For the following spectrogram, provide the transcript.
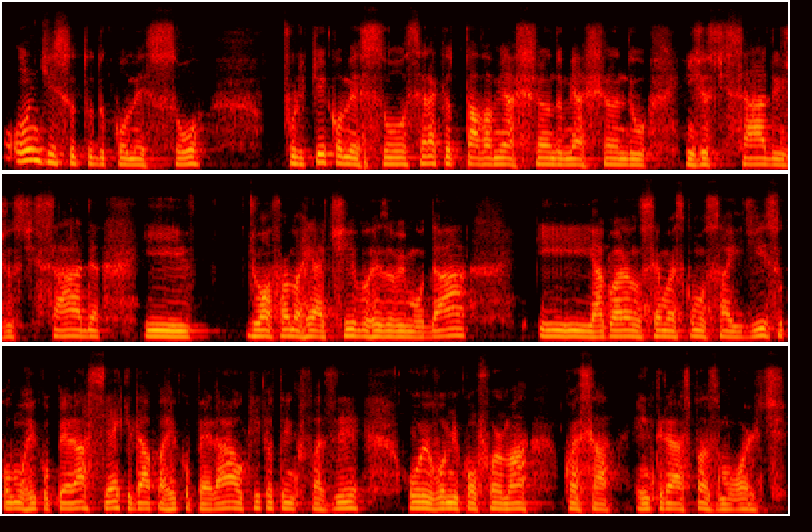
onde isso tudo começou? Por que começou? Será que eu estava me achando, me achando injustiçado, injustiçada e de uma forma reativa eu resolvi mudar e agora não sei mais como sair disso, como recuperar, se é que dá para recuperar, o que, que eu tenho que fazer, ou eu vou me conformar com essa, entre aspas, morte,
